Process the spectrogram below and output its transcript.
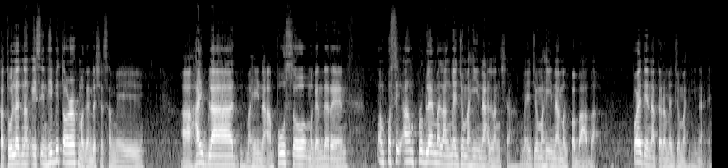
Katulad ng ACE inhibitor, maganda siya sa may ah, high blood, mahina ang puso, maganda rin. Ang, ang problema lang, medyo mahina lang siya. Medyo mahina magpababa. Pwede na, pero medyo mahina eh.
